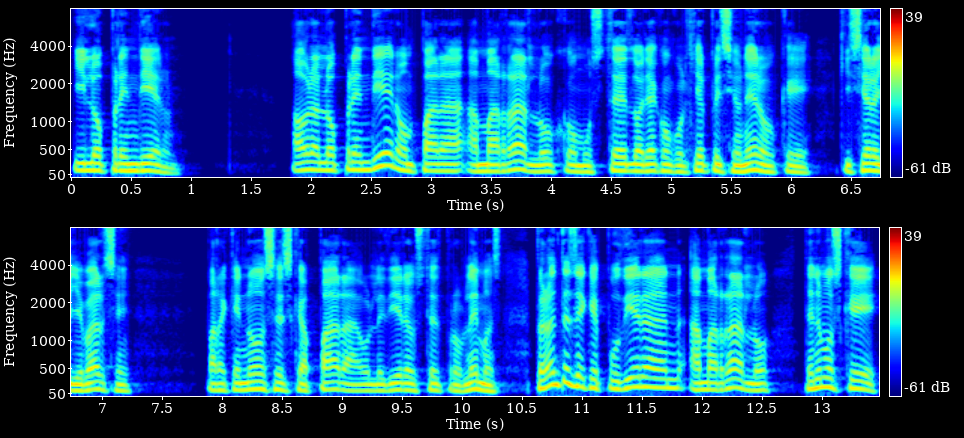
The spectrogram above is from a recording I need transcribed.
y lo prendieron. Ahora lo prendieron para amarrarlo, como usted lo haría con cualquier prisionero que quisiera llevarse, para que no se escapara o le diera a usted problemas. Pero antes de que pudieran amarrarlo, tenemos que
